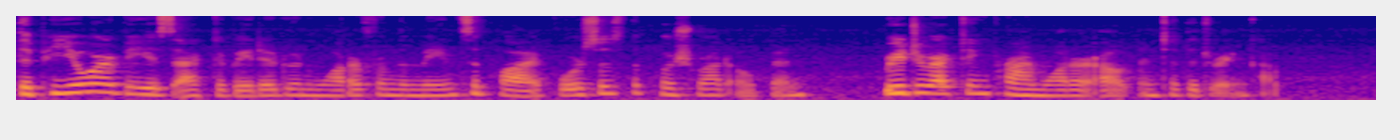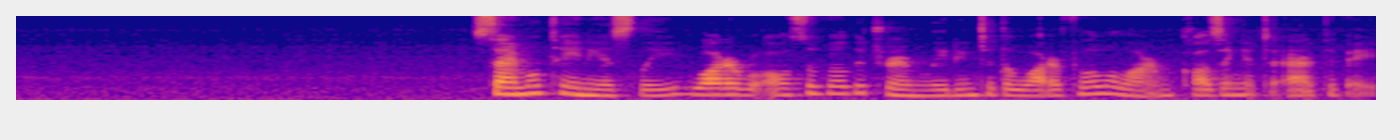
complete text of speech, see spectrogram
The PORV is activated when water from the main supply forces the push rod open, redirecting prime water out into the drain cup. Simultaneously, water will also fill the trim leading to the water flow alarm, causing it to activate,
